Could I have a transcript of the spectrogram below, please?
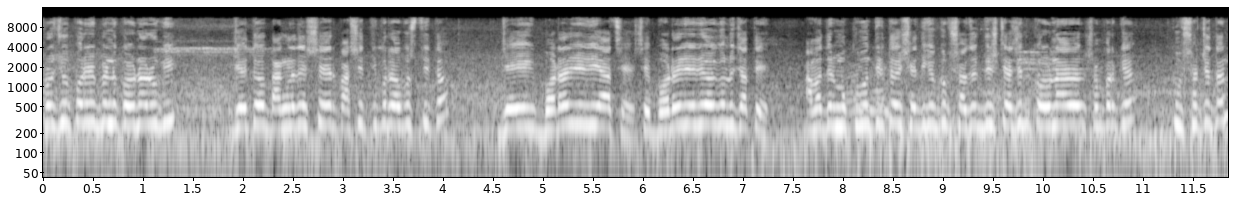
প্রচুর পরিমাণে করোনা রোগী যেহেতু বাংলাদেশের পাশে ত্রিপুরা অবস্থিত যে বর্ডার এরিয়া আছে সেই বর্ডার এরিয়াগুলো যাতে আমাদের মুখ্যমন্ত্রী তো সেদিকে খুব সজাগ দৃষ্টি আছেন করোনা সম্পর্কে খুব সচেতন।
